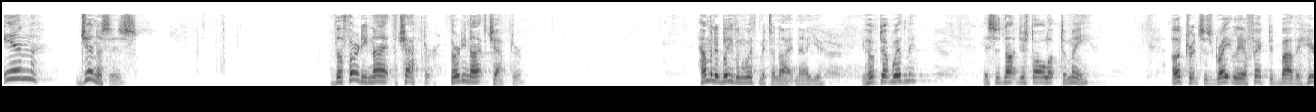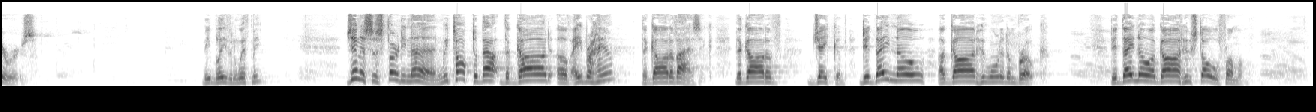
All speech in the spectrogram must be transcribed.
In Genesis, the 39th chapter, 39th chapter. How many believing with me tonight now? You, you hooked up with me? This is not just all up to me. Utterance is greatly affected by the hearers. Be believing with me? Genesis 39, we talked about the God of Abraham, the God of Isaac, the God of Jacob. Did they know a God who wanted them broke? Did they know a God who stole from them?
